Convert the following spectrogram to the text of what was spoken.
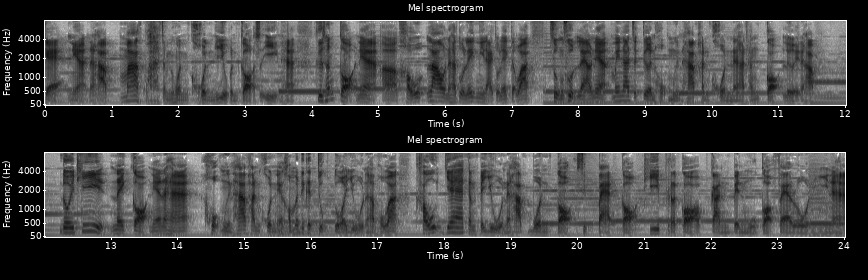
แกะเนี่ยนะครับมากกว่าจำนวนคนที่อยู่บนเกาะซะอีกนะฮะคือทั้งเกาะเนี่ยเเขาเล่านะฮะตัวเลขมีหลายตัวเลขแต่ว่าสูงสุดแล้วเนี่ยไม่น่าจะเกิน 65,000 คนนะฮะทั้งเกาะเลยนะครับ โดยที่ในเกาะเนี่ยนะฮะ65,000 คนเนี่ยเขาไม่ได้กระจุกตัวอยู่นะครับ เพราะว่าเขาแยกกันไปอยู่นะครับ บนเกาะ 18 เกาะที่ประกอบกันเป็นหมู่เกาะแฟโรนี้นะฮะ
